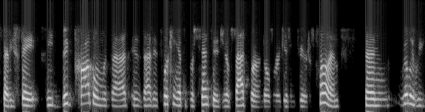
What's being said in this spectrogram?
steady state. The big problem with that is that it's looking at the percentage of fat burned over a given period of time. And really, we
